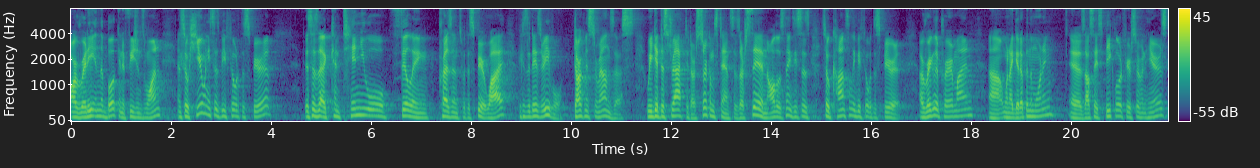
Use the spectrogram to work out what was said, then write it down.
already in the book in Ephesians 1. And so here, when he says be filled with the Spirit, this is a continual filling presence with the Spirit. Why? Because the days are evil. Darkness surrounds us. We get distracted, our circumstances, our sin, all those things. He says, so constantly be filled with the Spirit. A regular prayer of mine uh, when I get up in the morning is I'll say, Speak, Lord, for your servant hears,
